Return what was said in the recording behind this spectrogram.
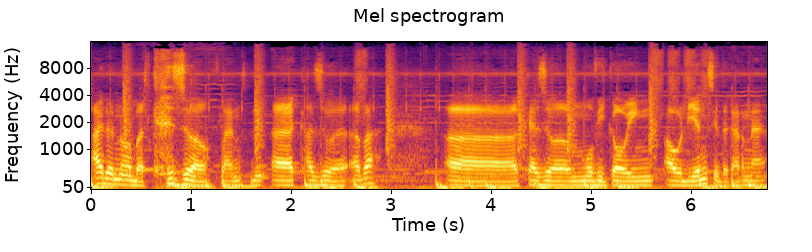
I don't know about casual fans uh, casual apa uh, casual movie going audience itu karena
